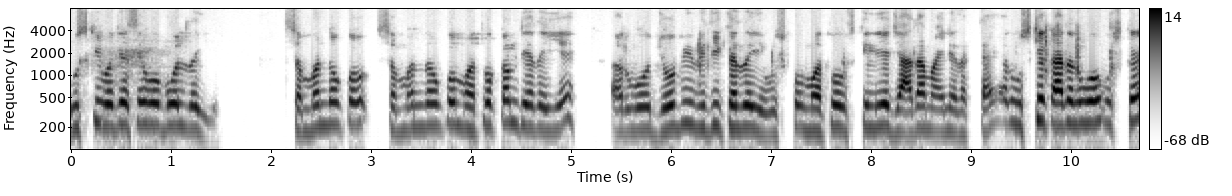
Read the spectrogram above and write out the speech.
उसकी वजह से वो बोल रही है। संबंधों को संबंधों को महत्व कम दे रही है और वो जो भी विधि कर रही है, उसको महत्व उसके लिए ज़्यादा मायने रखता है और उसके कारण वो उसके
